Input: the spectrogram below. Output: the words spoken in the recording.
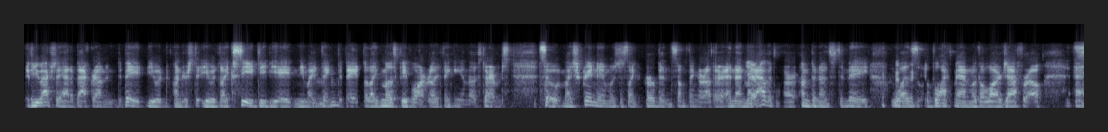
if you actually had a background in debate, you would understand. You would like see DB8 and you might mm-hmm. think debate, but like most people aren't really thinking in those terms. So my screen name was just like Urban something or other, and then my avatar, unbeknownst to me, was a black man with a large afro. And,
